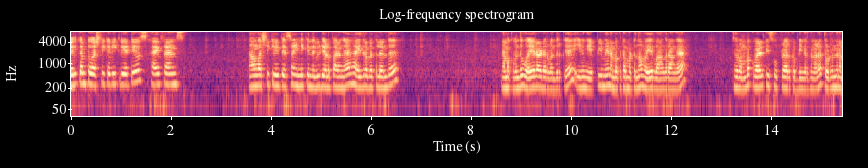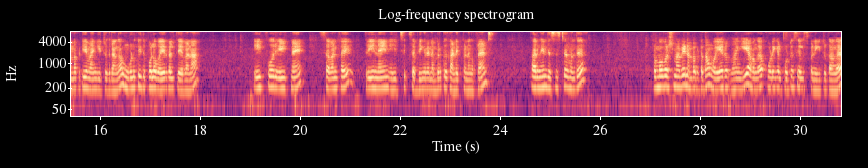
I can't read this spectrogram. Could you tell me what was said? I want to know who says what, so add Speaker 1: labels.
Speaker 1: Welcome to Ashvi Kavi creatives hi friends நான் உங்கள் அஸ்வி கவி பேசுகிறேன் இன்றைக்கி இந்த வீடியோவில் பாருங்கள் ஹைதராபாத்லேருந்து நமக்கு வந்து ஒயர் ஆர்டர் வந்திருக்கு. இவங்க எப்பயுமே நம்மக்கிட்ட மட்டும்தான் ஒயர் வாங்குறாங்க. ஸோ ரொம்ப குவாலிட்டி சூப்பராக இருக்குது அப்படிங்கிறதுனால தொடர்ந்து நம்மக்கிட்டேயே வாங்கிட்டு இருக்கிறாங்க. உங்களுக்கு இது போல் ஒயர்கள் தேவைன்னா eight four eight nine seven five three nine eight six அப்படிங்கிற நம்பருக்கு கான்டெக்ட் பண்ணுங்கள் ஃப்ரெண்ட்ஸ் பாருங்கள் இந்த சிஸ்டர் வந்து ரொம்ப வருஷமாகவே நம்மக்கிட்ட தான் ஒயர் வாங்கி அவங்க கூடைகள் போட்டு சேல்ஸ் பண்ணிக்கிட்டு இருக்காங்க.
